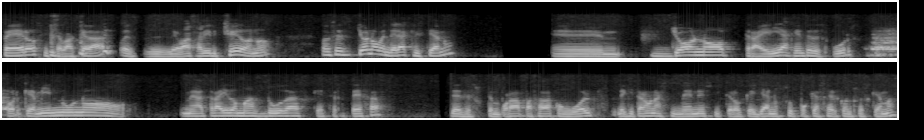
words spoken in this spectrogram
Pero si se va a quedar, pues le va a salir chido, ¿no? Entonces, yo no vendería a Cristiano. Eh, yo no traería gente de Spurs, porque a mí Nuno me ha traído más dudas que certezas desde su temporada pasada con Wolves. Le quitaron a Jiménez y creo que ya no supo qué hacer con su esquema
